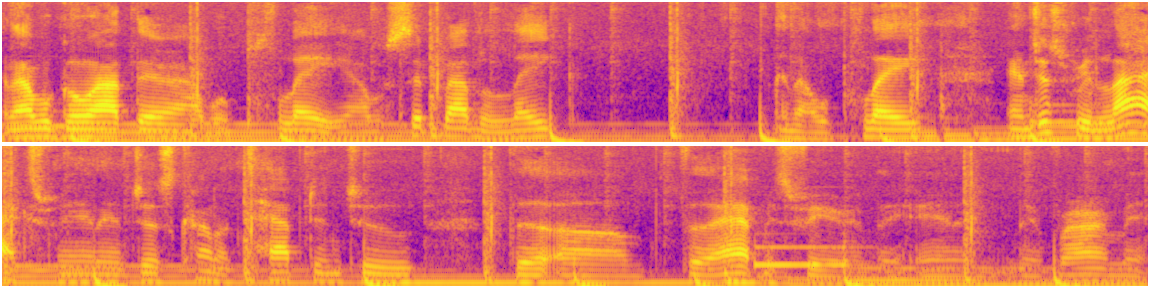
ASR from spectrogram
and I would go out there. I would play. I would sit by the lake, and I would play and just relax, man, and just kind of tapped into the um, the atmosphere and the, and the environment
